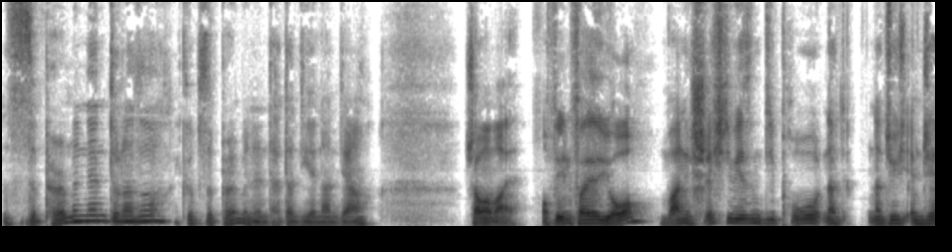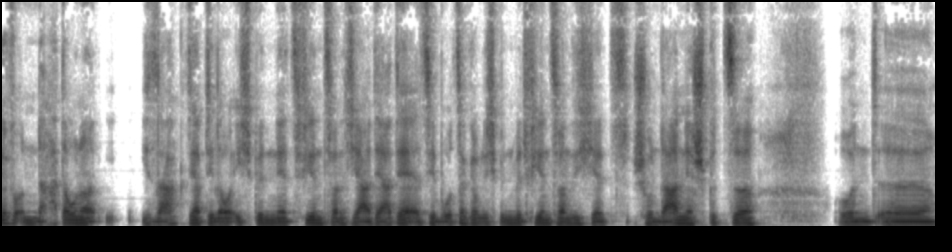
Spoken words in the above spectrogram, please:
the Permanent oder so? Ich glaube, The Permanent hat er die genannt, ja. Schauen wir mal. Auf jeden Fall, ja, war nicht schlecht gewesen, die Pro, nat natürlich MJF, und da hat er auch noch gesagt, ihr habt genau, ich bin jetzt 24 Jahre, der hat ja erst Geburtstag gehabt, ich bin mit 24 jetzt schon da an der Spitze und äh,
